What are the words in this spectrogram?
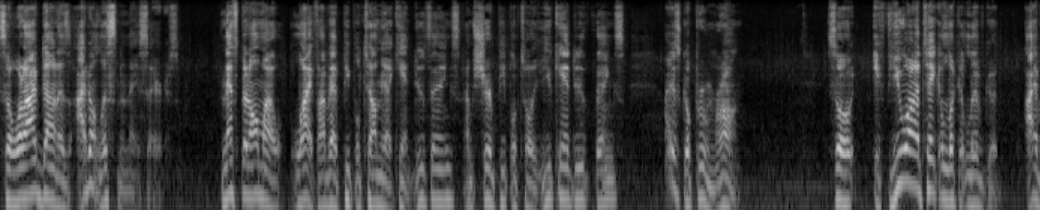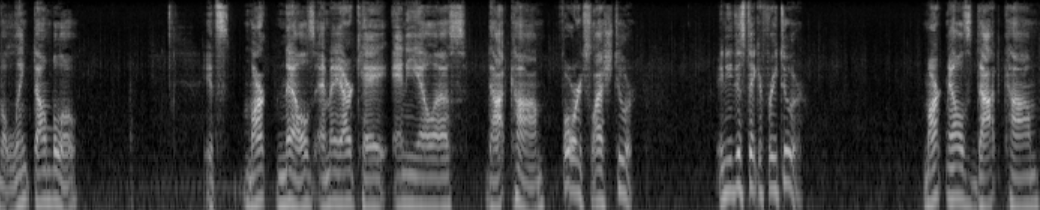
So what I've done is I don't listen to naysayers. And that's been all my life. I've had people tell me I can't do things. I'm sure people have told you you can't do things. I just go prove them wrong. So if you want to take a look at Live Good, I have a link down below. It's Mark Nels, M-A-R-K-N-E-L-S dot com forward slash tour. And you just take a free tour. marknels.com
